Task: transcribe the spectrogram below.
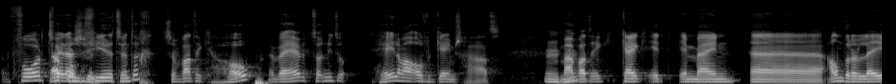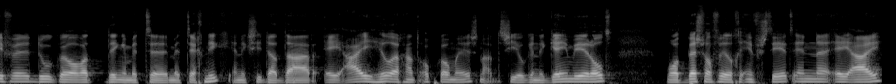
Voor 2024, zo wat ik hoop. En we hebben het tot nu toe helemaal over games gehad. Mhm. Maar wat ik, kijk, in, in mijn eh, andere leven doe ik wel wat dingen met, eh, met techniek. En ik zie dat daar AI heel erg aan het opkomen is. Nou, dat zie je ook in de gamewereld. Wordt best wel veel geïnvesteerd in eh, AI.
